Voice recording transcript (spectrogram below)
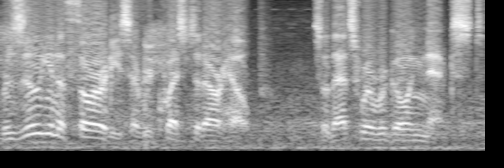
Brazilian authorities have requested our help, so that's where we're going next.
